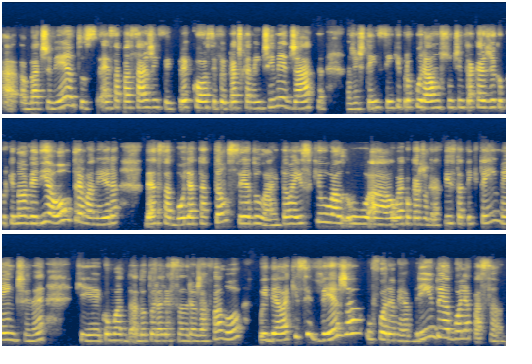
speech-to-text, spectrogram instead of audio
abatimentos, essa passagem foi precoce, foi praticamente imediata. A gente tem sim que procurar um chute intracardíaco, porque não haveria outra maneira dessa bolha estar tão cedo lá. Então, é isso que o, o, a, o ecocardiografista tem que ter em mente, né? Que, como a, a doutora Alessandra já falou, o ideal é que se veja o forame abrindo e a bolha passando.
